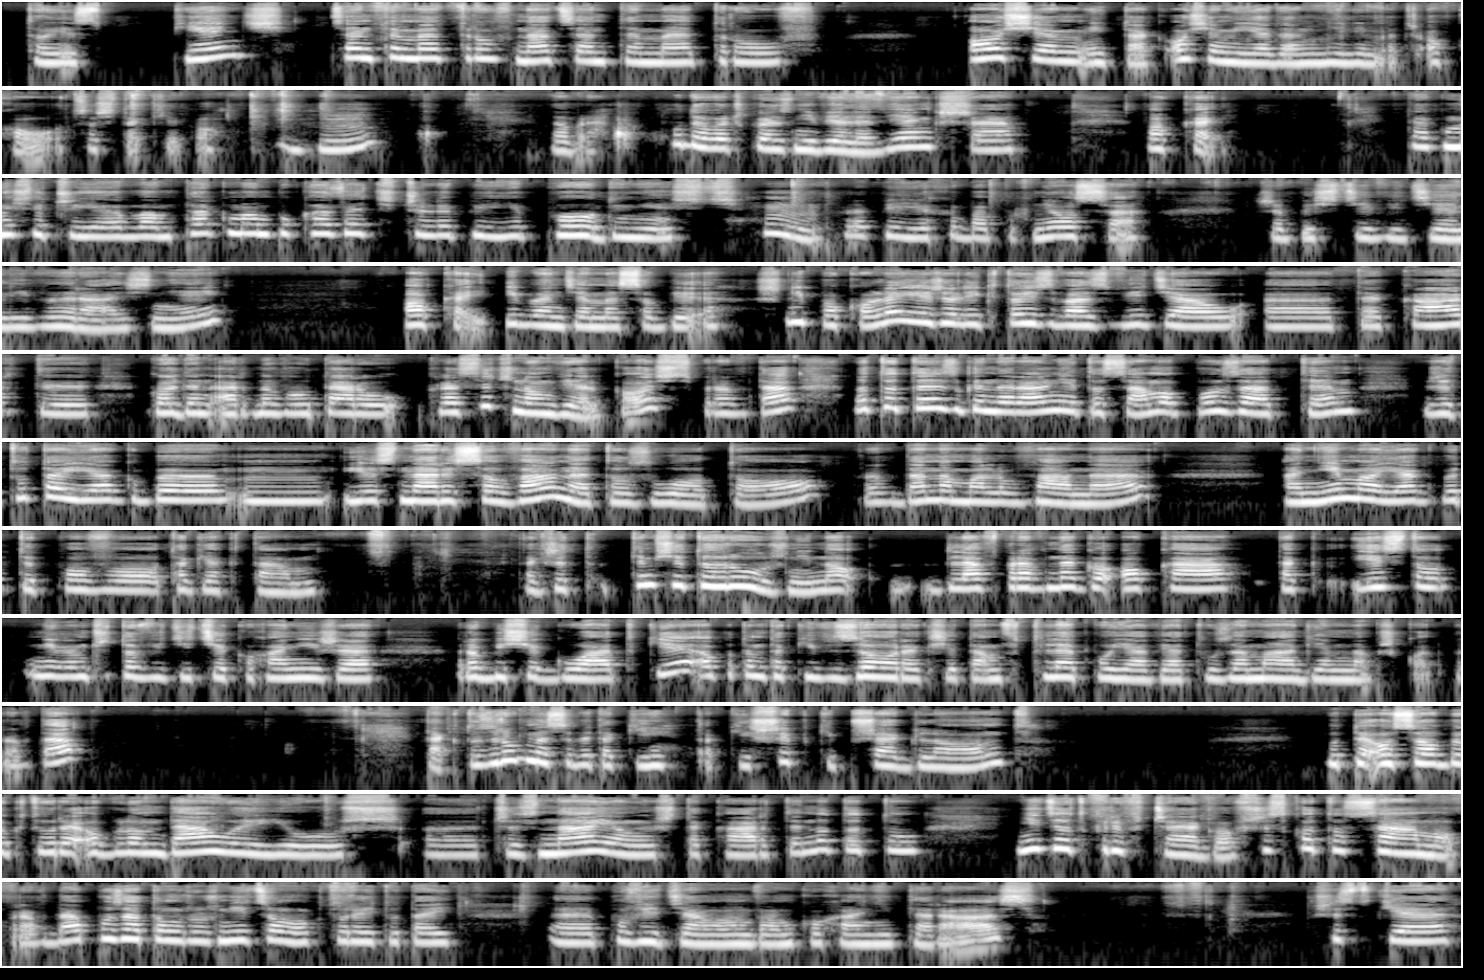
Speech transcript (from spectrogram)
To jest 5 cm na centymetrów 8 i tak, 8,1 mm około, coś takiego. Mhm. Dobra, pudełeczko jest niewiele większe. Ok. Tak myślę, czy ja Wam tak mam pokazać, czy lepiej je podnieść. Hmm, lepiej je chyba podniosę, żebyście widzieli wyraźniej. Ok, i będziemy sobie szli po kolei. Jeżeli ktoś z Was widział e, te karty Golden Art Nową klasyczną wielkość, prawda? No to to jest generalnie to samo, poza tym, że tutaj jakby mm, jest narysowane to złoto, prawda? Namalowane, a nie ma jakby typowo tak jak tam. Także tym się to różni. No, dla wprawnego oka, tak jest to, nie wiem czy to widzicie, kochani, że robi się gładkie, a potem taki wzorek się tam w tle pojawia, tu za magiem na przykład, prawda? Tak, to zróbmy sobie taki, taki szybki przegląd, bo te osoby, które oglądały już, e, czy znają już te karty, no to tu nic odkrywczego, wszystko to samo, prawda? Poza tą różnicą, o której tutaj e, powiedziałam Wam, kochani, teraz. Wszystkie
